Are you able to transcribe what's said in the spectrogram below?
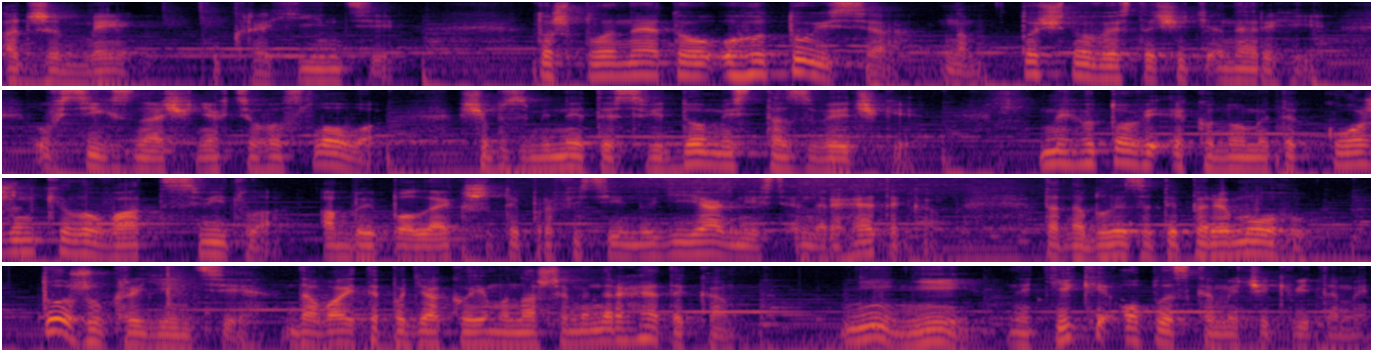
адже ми, українці. Тож, плането, готуйся, нам точно вистачить енергії у всіх значеннях цього слова, щоб змінити свідомість та звички. Ми готові економити кожен кіловат світла, аби полегшити професійну діяльність енергетикам та наблизити перемогу. Тож, українці, давайте подякуємо нашим енергетикам. Ні, ні, не тільки оплесками чи квітами,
